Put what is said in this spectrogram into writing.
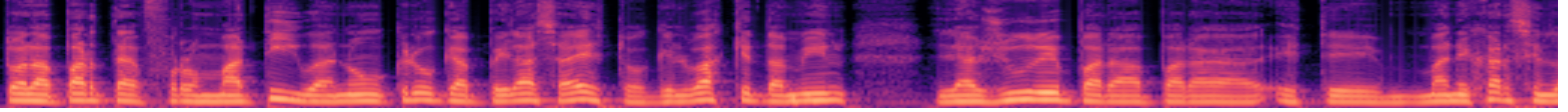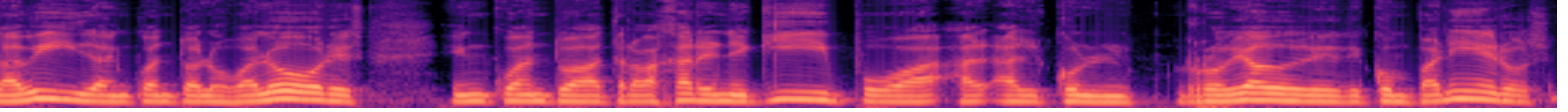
toda la parte formativa, ¿no? Creo que apelás a esto, que el básquet también le ayude para, para este, manejarse en la vida en cuanto a los valores, en cuanto a trabajar en equipo, al, con, rodeado de compañeros.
